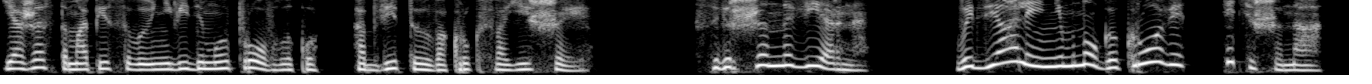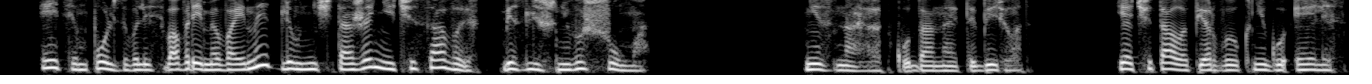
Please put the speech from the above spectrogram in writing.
Я жестом описываю невидимую проволоку, обвитую вокруг своей шеи. Совершенно верно. В идеале немного крови и тишина — Этим пользовались во время войны для уничтожения часовых, без лишнего шума. Не знаю, откуда она это берет. Я читала первую книгу Элис.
